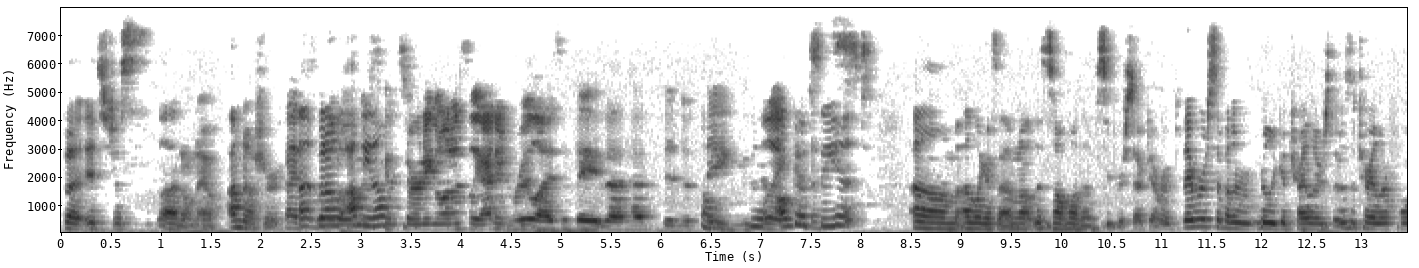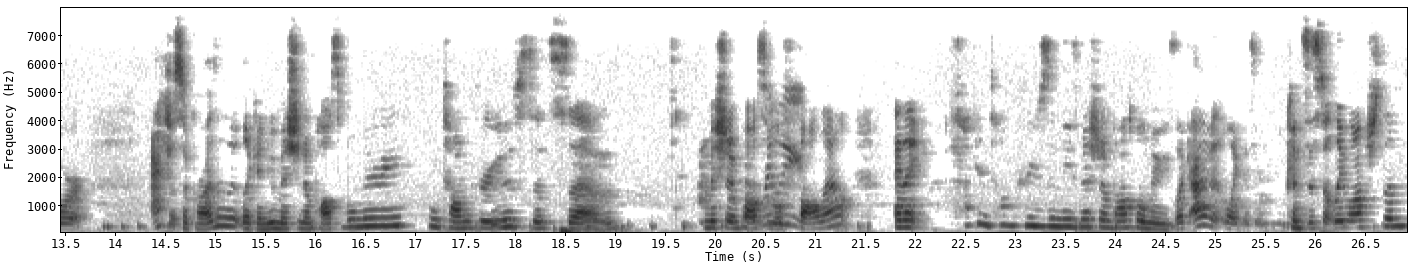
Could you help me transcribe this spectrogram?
But it's just I don't know. I'm not sure. Uh, but I'll, little I mean, I'll, disconcerting. Honestly, I didn't realize that they that had been a Oh, thing. yeah, Like, I'll go see it. Um, uh, like I said, I'm not. It's not one that I'm super stoked over. But there were some other really good trailers. There was a trailer for, actually, surprisingly, like a new Mission Impossible movie Tom Cruise. It's um, Mission Impossible really- Fallout, and I fucking Tom Cruise in these Mission Impossible movies. Like I haven't like consistently watched them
